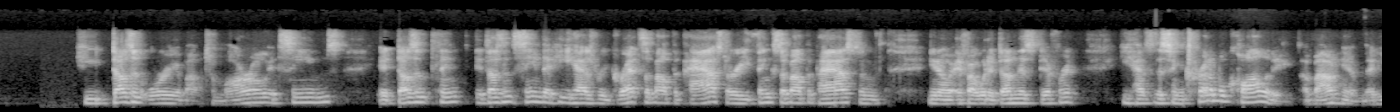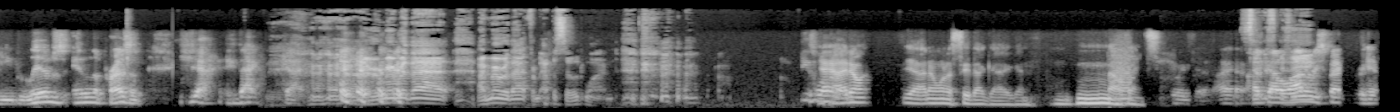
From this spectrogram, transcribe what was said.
He doesn't worry about tomorrow. It seems it doesn't think it doesn't seem that he has regrets about the past or he thinks about the past and you know if I would have done this different he has this incredible quality about him that he lives in the present. Yeah, that guy. I remember that. I remember that from episode one. He's yeah, I don't. Yeah, I don't want to see that guy again. No thanks. I, have got a lot he, of respect for him.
